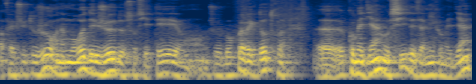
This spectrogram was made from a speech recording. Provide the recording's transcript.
enfin je suis toujours un amoureux des jeux de société. On jouait beaucoup avec d'autres comédiens aussi, des amis comédiens.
